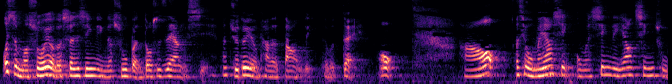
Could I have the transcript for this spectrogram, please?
为什么所有的身心灵的书本都是这样写？那绝对有它的道理，对不对？哦，好。而且我们要心，我们心里要清楚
